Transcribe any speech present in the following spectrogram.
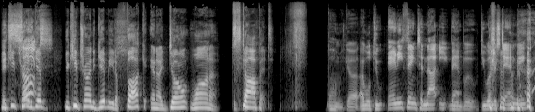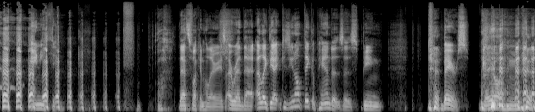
you It keep trying to get you keep trying to get me to fuck, and I don't wanna. Stop it. Oh my god! I will do anything to not eat bamboo. Do you understand me? anything. Ugh, that's fucking hilarious. I read that. I like the because you don't think of pandas as being bears. They are.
